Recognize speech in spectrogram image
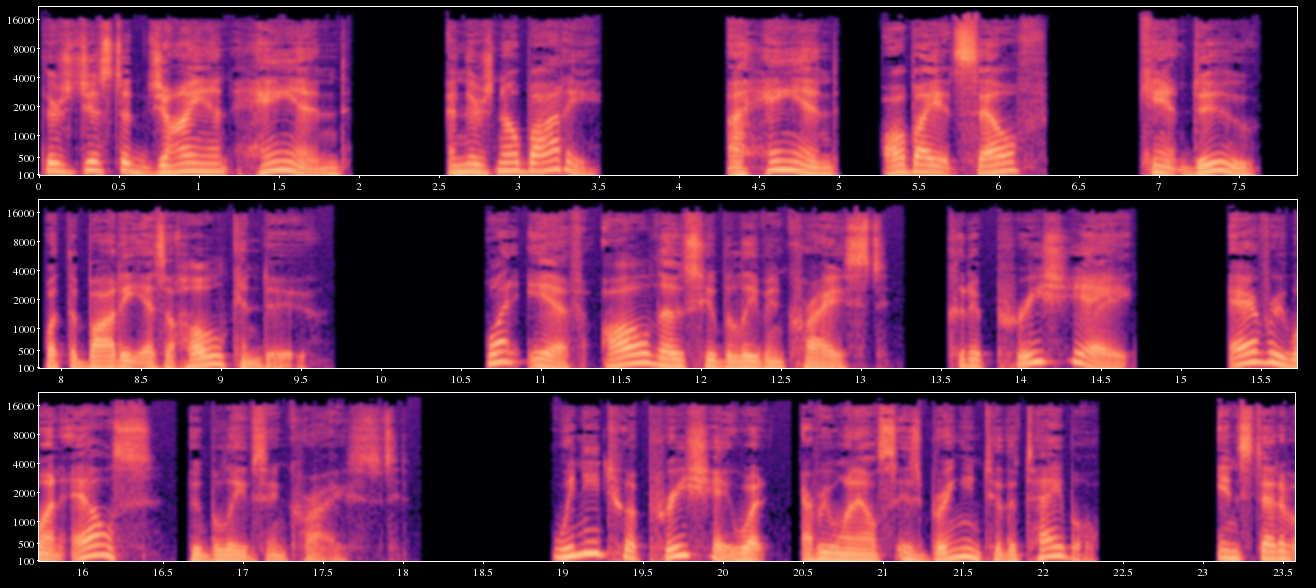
there's just a giant hand and there's no body. A hand all by itself can't do what the body as a whole can do. What if all those who believe in Christ could appreciate everyone else who believes in Christ? We need to appreciate what everyone else is bringing to the table. Instead of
